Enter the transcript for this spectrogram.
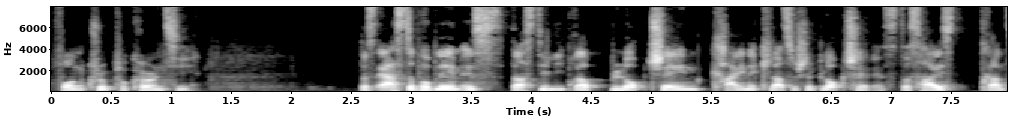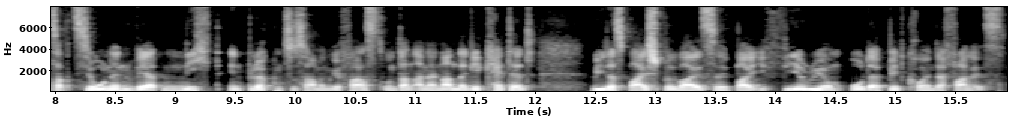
von Cryptocurrency. Das erste Problem ist, dass die Libra Blockchain keine klassische Blockchain ist. Das heißt, Transaktionen werden nicht in Blöcken zusammengefasst und dann aneinander gekettet, wie das beispielsweise bei Ethereum oder Bitcoin der Fall ist.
